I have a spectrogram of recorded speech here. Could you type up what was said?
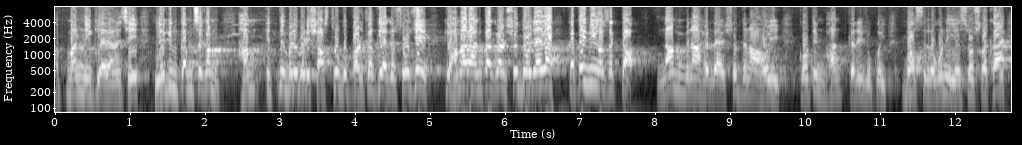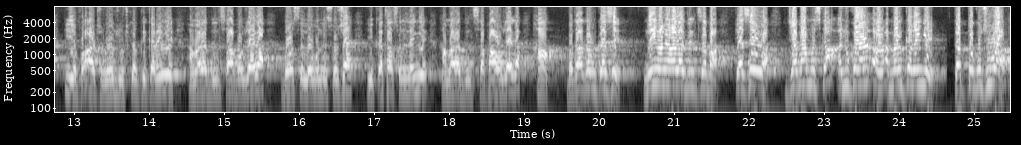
अपमान नहीं किया जाना चाहिए। लेकिन कम से कम हम इतने बड़े बड़े शास्त्रों को पढ़ करके अगर सोचें कि हमारा अंतःकरण शुद्ध हो जाएगा, कतई नहीं हो सकता। नाम बिना हृदय शुद्ध ना हो कोटिन भांत करे जो कोई। बहुत से लोगों ने यह सोच रखा है कि ये पाठ रोज उठ करके करेंगे, हमारा दिल साफ़ हो जाएगा। बहुत से लोगों ने सोचा है, ये कथा सुन लेंगे, हमारा दिल सफ़ा हो जाएगा। हाँ बताता हूँ कैसे? नहीं होने वाला दिल सफ़ा कैसे हुआ? जब हम उसका अनुकरण और अमल करेंगे, तब तो कुछ हुआ।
